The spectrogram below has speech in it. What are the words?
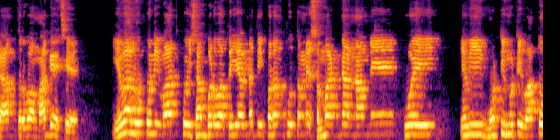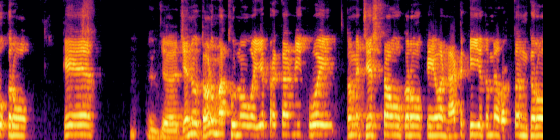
કામ કરવા માંગે છે, એવા લોકોની વાત કોઈ સાંભળવા તૈયાર નથી, પરંતુ તમે સમાજના નામે કોઈ એવી મોટી મોટી વાતો કરો કે જેનું ધડ માથું ન હોય, એ પ્રકારની કોઈ તમે ચેષ્ટાઓ કરો કે એવા નાટકીય તમે વર્તન કરો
